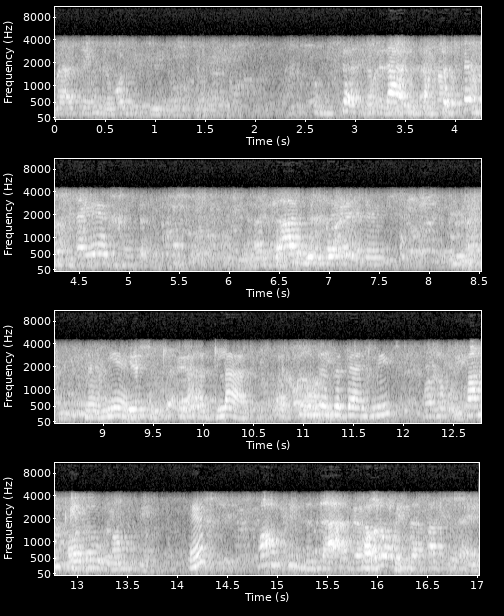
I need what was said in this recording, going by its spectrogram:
ואז שמים לראות בפנים. מעניין, הדלעת. איך קוראים לזה באנגלית? איך? פומפקין זה דעת, והולו זה אחת שלהם.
